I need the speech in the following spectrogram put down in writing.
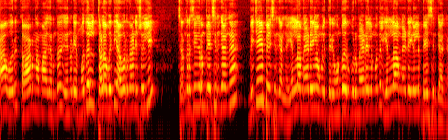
நான் ஒரு காரணமாக இருந்தது. என்னுடைய முதல் தளபதி அவர் தானே சொல்லி சந்திரசேகரும் பேசியிருக்காங்க விஜயும் பேசியிருக்காங்க. எல்லா மேடையிலும் உங்களுக்கு தெரியும் ஒன்பது குரு மேடையில் முதல் எல்லா மேடைகளிலும் பேசியிருக்காங்க.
